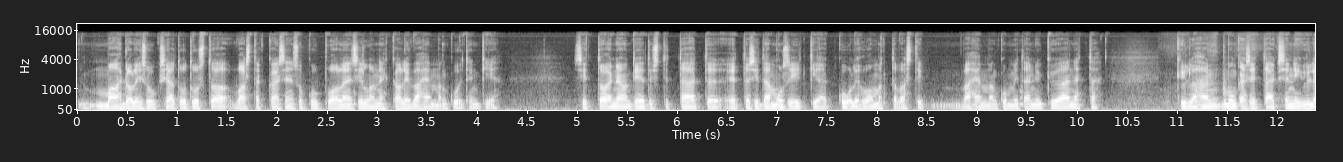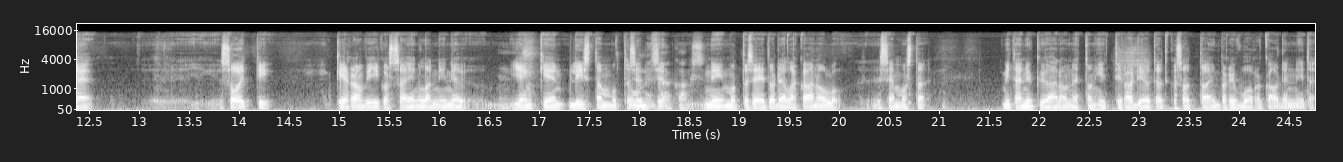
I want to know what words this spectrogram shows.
mahdollisuuksia tutustua vastakkaiseen sukupuoleen. Silloin ehkä oli vähemmän kuitenkin. Sitten toinen on tietysti tämä, että, että sitä musiikkia kuuli huomattavasti vähemmän kuin mitä nykyään. Että kyllähän mun käsittääkseni Yle soitti kerran viikossa Englannin ja Jenkkien listan, mutta se, se, niin, mutta se ei todellakaan ollut semmoista, mitä nykyään on, että on hittiradioita, jotka soittaa ympäri vuorokauden niitä,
